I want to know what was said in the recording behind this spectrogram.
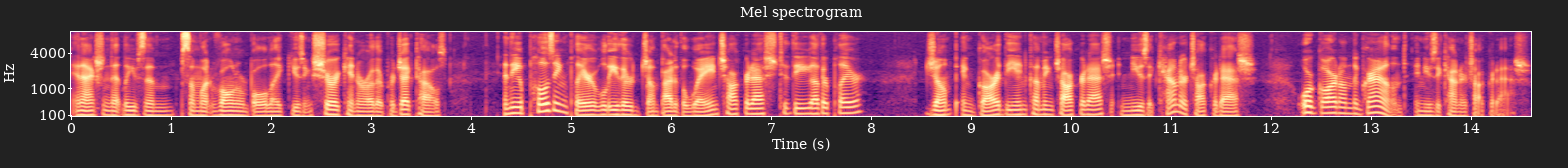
an action that leaves them somewhat vulnerable like using shuriken or other projectiles, and the opposing player will either jump out of the way and chakra dash to the other player, jump and guard the incoming chakra dash and use a counter chakra dash, or guard on the ground and use a counter chakra dash.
